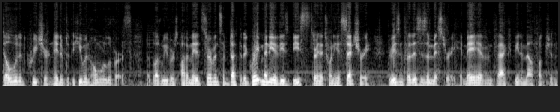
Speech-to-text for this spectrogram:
dull-witted creature native to the human homeworld of Earth. The Bloodweaver's automated servants abducted a great many of these beasts during the 20th century. The reason for this is a mystery. It may have in fact been a malfunction.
